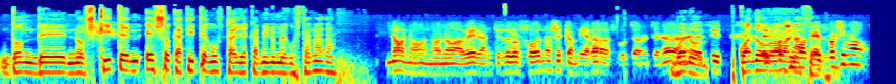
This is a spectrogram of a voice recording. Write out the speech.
donde nos quiten eso que a ti te gusta y que a mí no me gusta nada. No, no, no, no. A ver, antes de los juegos no se cambia nada, absolutamente nada. Bueno, ¿cuándo lo van a hacer? El próximo,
